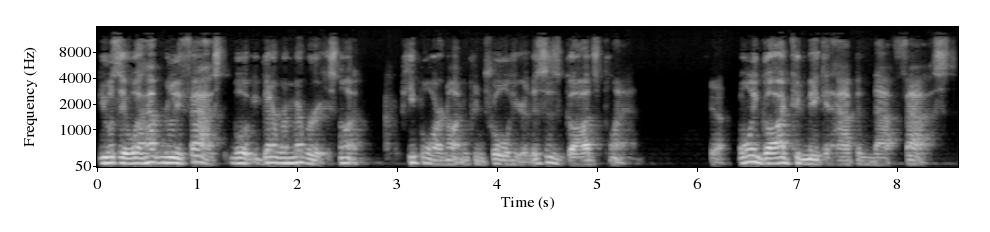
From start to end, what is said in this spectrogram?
people say, well, it happened really fast. Well, you've got to remember, it's not, people are not in control here. This is God's plan. Yeah. Only God could make it happen that fast.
